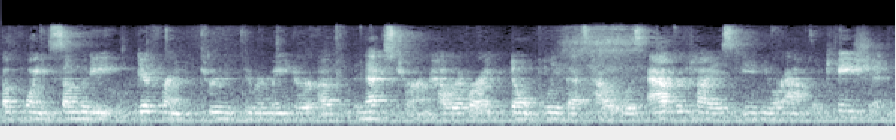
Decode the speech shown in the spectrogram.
appoint somebody different through the remainder of the next term. However, I don't believe that's how it was advertised in your application.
